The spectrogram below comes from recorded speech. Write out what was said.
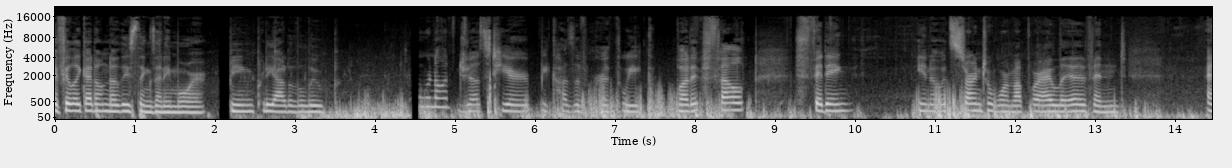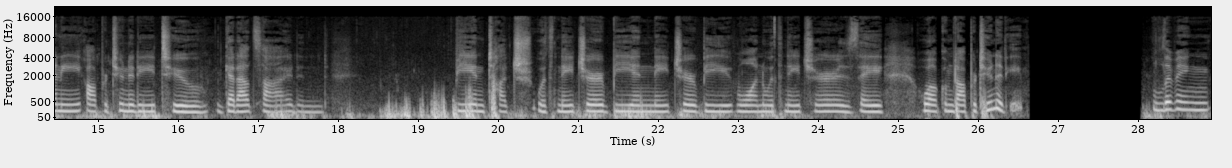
I feel like I don't know these things anymore, being pretty out of the loop. We're not just here because of Earth Week, but it felt fitting. You know, it's starting to warm up where I live, and any opportunity to get outside and be in touch with nature, be in nature, be one with nature is a welcomed opportunity. Living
